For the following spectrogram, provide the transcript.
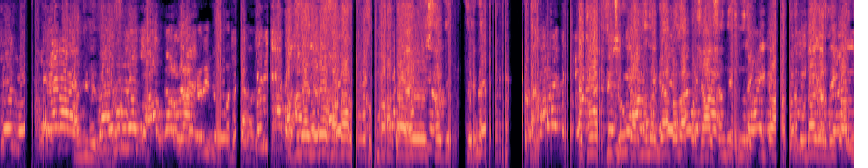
ਤੇ ਲੋਕ ਰਹਿਣਾ ਹੈ। ਹਾਂਜੀ ਵੀਰ। ਵਾਹਿਗੁਰੂ ਦਾ ਜਾਪ ਕਰਨਾ ਹੈ। ਜਾਣਕਾਰੀ ਦਿਓ ਜਿਹੜੀਆਂ ਅੱਜ ਦਾ ਜਿਹੜਾ ਸਾਡਾ ਰੋਸ ਮਾਤਾ ਹੈ ਇਸ ਜਿੱਥੇ ਨੇ ਇੱਥੋਂ ਅਸੀਂ ਸ਼ੁਰੂ ਕਰਨ ਲੱਗਿਆ ਪਹਿਲਾਂ ਪ੍ਰਸ਼ਾਸਨ ਦੀ ਨਲਕੀ ਕਾਰਨ ਗੁੰਡਾਗਰਦੀ ਕਾਰਨ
